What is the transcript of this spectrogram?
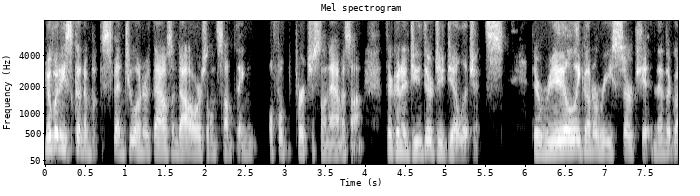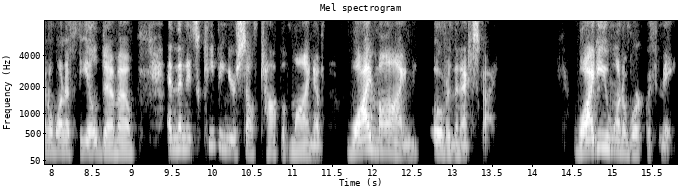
Nobody's going to spend two hundred thousand dollars on something off of a purchase on Amazon. They're going to do their due diligence. They're really going to research it, and then they're going to want a field demo, and then it's keeping yourself top of mind of why mine over the next guy? Why do you want to work with me?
